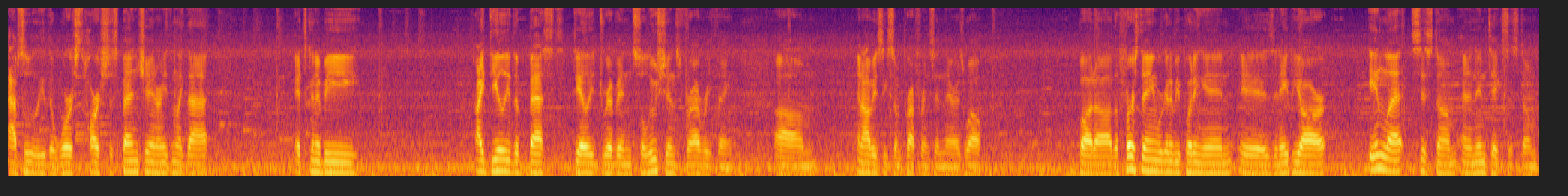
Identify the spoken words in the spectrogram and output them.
absolutely the worst harsh suspension or anything like that. It's going to be ideally the best daily driven solutions for everything. Um, and obviously some preference in there as well. But uh, the first thing we're going to be putting in is an APR inlet system and an intake system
